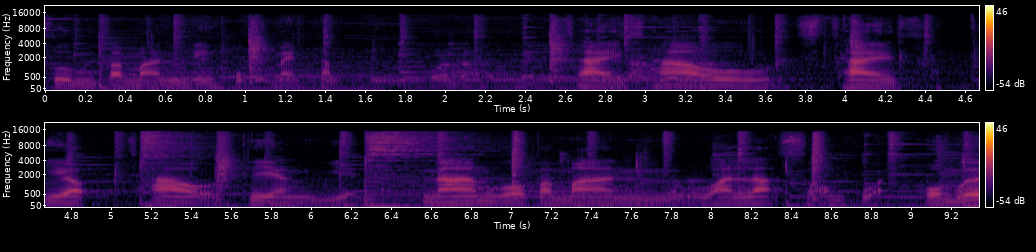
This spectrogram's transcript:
ซูลประมาณที่6เม็ดครับ วันละหกเม็ดใช่เช้าใช่เที่ยวเช้าเที่ยงเย็นน้ำก็ประมาณวันละสองขวด ผมก็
